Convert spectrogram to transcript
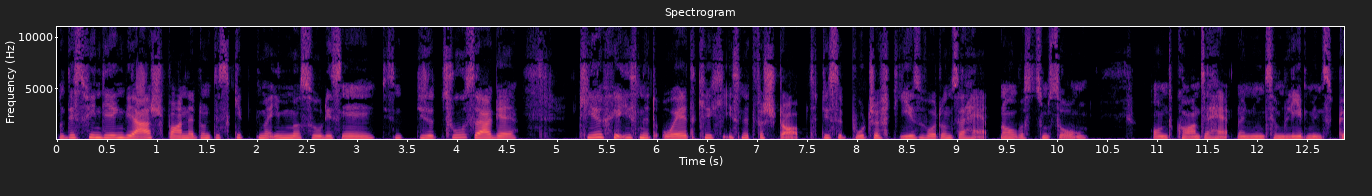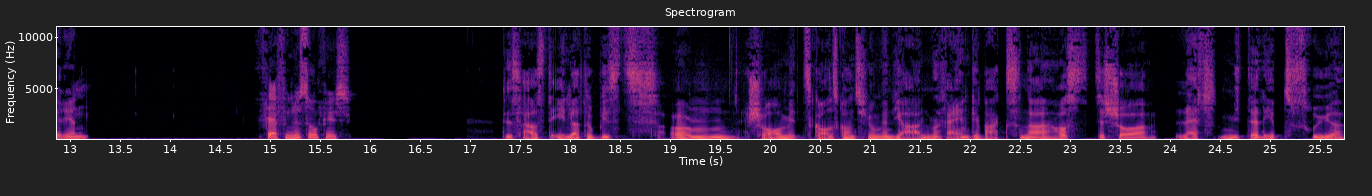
Und das finde ich irgendwie auch spannend und das gibt mir immer so diesen, diesen diese Zusage, Kirche ist nicht alt, Kirche ist nicht verstaubt. Diese Botschaft Jesu hat uns heute noch was zum Sagen und kann uns heute noch in unserem Leben inspirieren. Sehr philosophisch. Das heißt, Ella, du bist ähm, schon mit ganz, ganz jungen Jahren reingewachsen, hast das schon live miterlebt früher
